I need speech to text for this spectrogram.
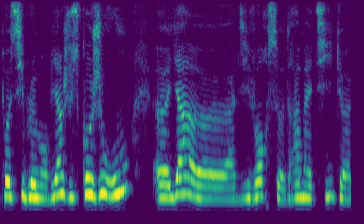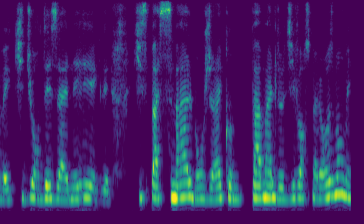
possiblement bien jusqu'au jour où, heu, il y a, heu, un divorce, dramatique, avec qui dure des années et qui se passe mal. Bon, je dirais comme pas mal de divorces malheureusement, mais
